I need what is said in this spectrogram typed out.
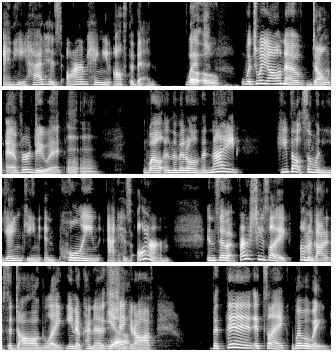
and he had his arm hanging off the bed, which, Uh oh. which we all know don't ever do it. Mm-mm. Well, in the middle of the night, he felt someone yanking and pulling at his arm. And so at first he's like, oh my God, it's a dog, like, you know, kind of Yeah. shake it off. But then it's like, wait, wait, wait.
